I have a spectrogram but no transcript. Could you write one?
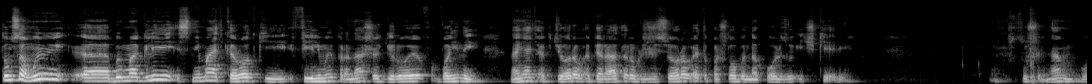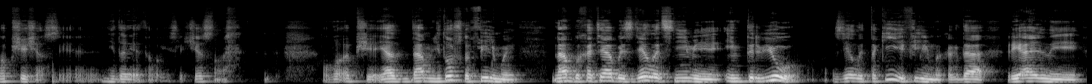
Тумсо, мы э, бы могли снимать короткие фильмы про наших героев войны, нанять актеров, операторов, режиссеров, это пошло бы на пользу Ичкерии. Слушай, нам вообще сейчас э, не до этого, если честно. Вообще. Я дам не то, что фильмы, нам бы хотя бы сделать с ними интервью, сделать такие фильмы, когда реальные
